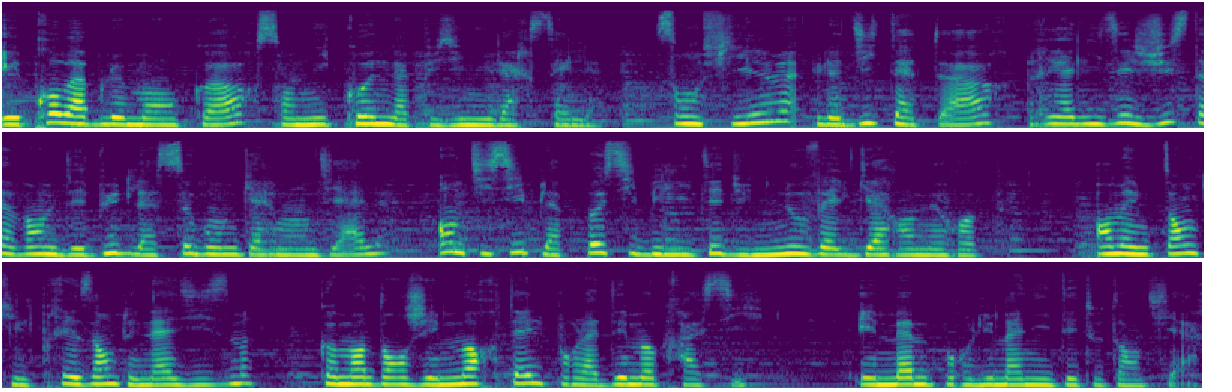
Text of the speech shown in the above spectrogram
et probablement encore son icône la plus universelle. Son film, Le Dictateur, réalisé juste avant le début de la Seconde Guerre mondiale, anticipe la possibilité d'une nouvelle guerre en Europe, en même temps qu'il présente le nazisme comme un danger mortel pour la démocratie, et même pour l'humanité tout entière.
